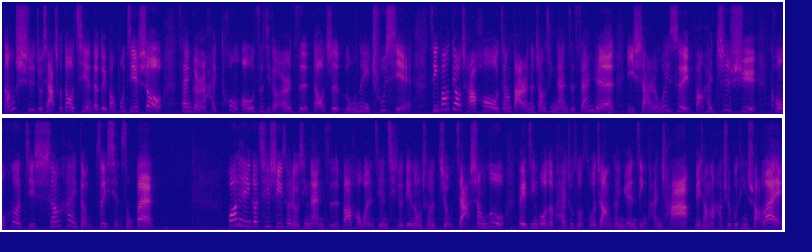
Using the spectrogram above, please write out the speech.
当时就下车道歉，但对方不接受，三个人还痛殴自己的儿子，导致颅内出血。警方调查后，将打人的张姓男子三人以杀人未遂、妨害秩序、恐吓及伤害等罪嫌送办。花莲一个七十一岁刘姓男子，八号晚间骑着电动车酒驾上路，被经过的派出所所长跟员警盘查，没想到他却不停耍赖，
